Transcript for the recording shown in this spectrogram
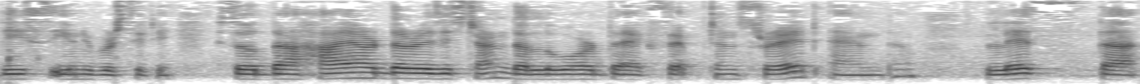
this university. So the higher the resistance the lower the acceptance rate and the less the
